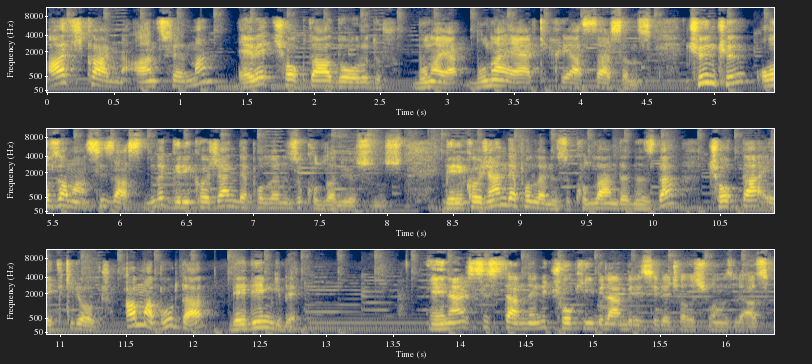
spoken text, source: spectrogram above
Aç karnına antrenman evet çok daha doğrudur. Buna buna eğer ki kıyaslarsanız. Çünkü o zaman siz aslında glikojen depolarınızı kullanıyorsunuz. Glikojen depolarınızı kullandığınızda çok daha etkili olur. Ama burada dediğim gibi enerji sistemlerini çok iyi bilen birisiyle çalışmanız lazım.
